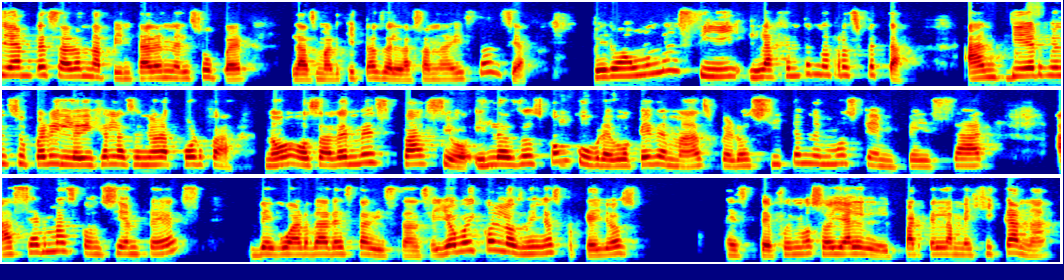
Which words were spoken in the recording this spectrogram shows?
ya empezaron a pintar en el súper las marquitas de la sana distancia, pero aún así la gente no respeta. Antier fui al súper y le dije a la señora, porfa, ¿no? O sea, deme espacio. Y las dos con cubreboca y demás, pero sí tenemos que empezar a ser más conscientes de guardar esta distancia. Yo voy con los niños porque ellos, este, fuimos hoy al Parque La Mexicana,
